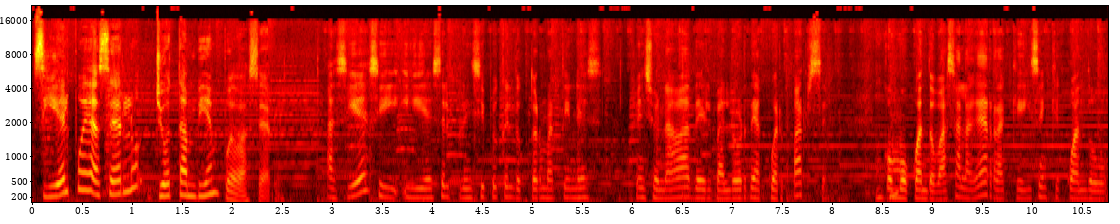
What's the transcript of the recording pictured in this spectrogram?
si él puede hacerlo, yo también puedo hacerlo. Así es, y, y es el principio que el doctor Martínez mencionaba del valor de acuerparse. Como cuando vas a la guerra, que dicen que cuando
